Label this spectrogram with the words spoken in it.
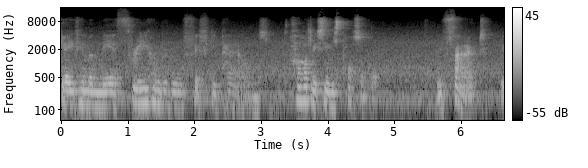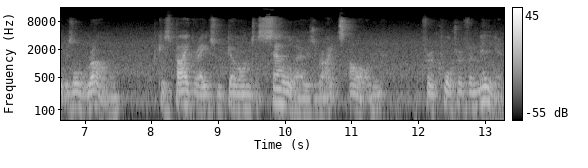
gave him a mere £350. Hardly seems possible. In fact, it was all wrong because Bygraves would go on to sell those rights on for a quarter of a million.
